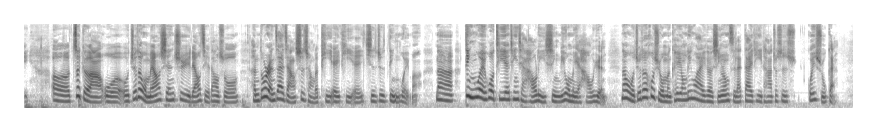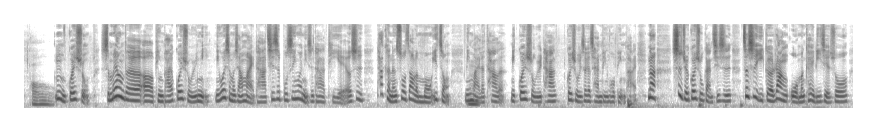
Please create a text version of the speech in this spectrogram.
呃，这个啊，我我觉得我们要先去了解到说，很多人在讲市场的 TA TA，其实就是定位嘛。那定位或 TA 听起来好理性，离我们也好远。那我觉得或许我们可以用另外一个形容词来代替它，就是归属感。哦，嗯，归属什么样的呃品牌归属于你？你为什么想买它？其实不是因为你是它的 TA，而是它可能塑造了某一种你买了它了，嗯、你归属于它，归属于这个产品或品牌。那视觉归属感，其实这是一个让我们可以理解说。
